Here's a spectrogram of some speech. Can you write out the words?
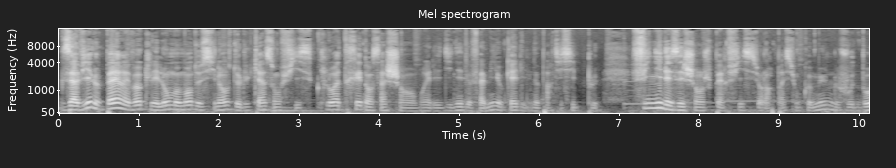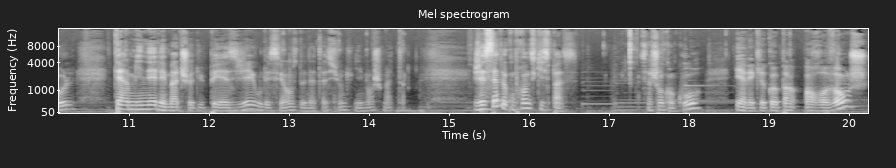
Xavier le père évoque les longs moments de silence de Lucas son fils, cloîtré dans sa chambre et les dîners de famille auxquels il ne participe plus. Fini les échanges père-fils sur leur passion commune, le football, terminé les matchs du PSG ou les séances de natation du dimanche matin. J'essaie de comprendre ce qui se passe, sachant qu'en cours, et avec le copain en revanche,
